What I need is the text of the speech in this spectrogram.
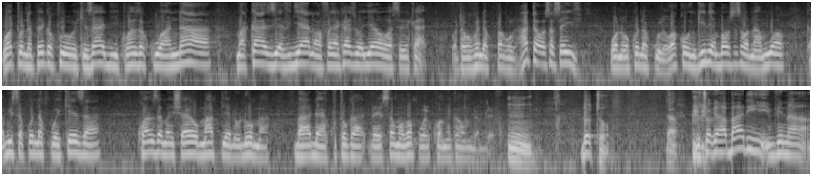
watu wanapeleka kule uwekezaji kuanza kuandaa makazi ya vijana wafanyakazi wajao wa serikali watakokwenda kupanga. Hata wa sasa hivi wanaokwenda kule wako wengine ambao sasa wanaamua kabisa kwenda kuwekeza kwanza maisha yao mapya Dodoma baada ya kutoka Dar es Salaam ambapo walikuwa wamekaa muda mrefu. Mm. Doto, vichwa vya habari vina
